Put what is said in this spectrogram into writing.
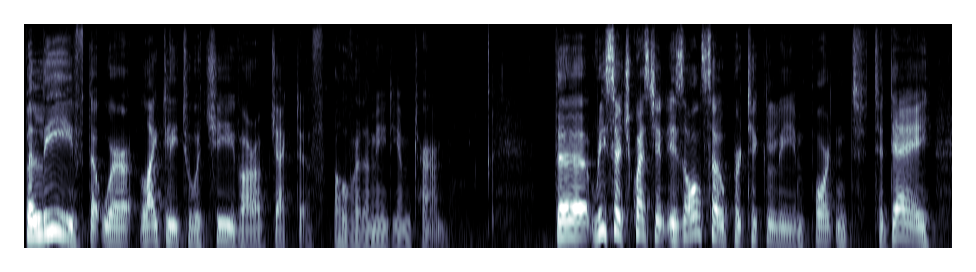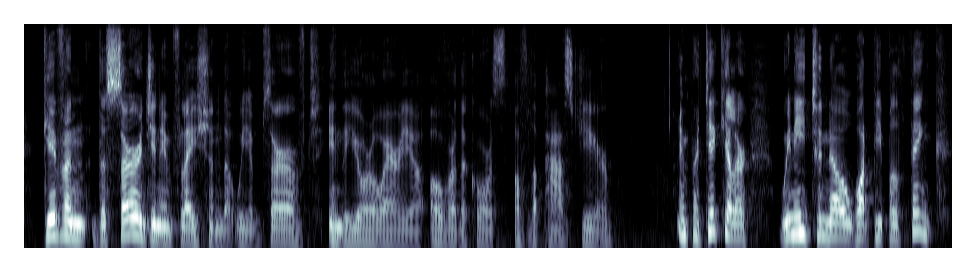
believe that we're likely to achieve our objective over the medium term. The research question is also particularly important today given the surge in inflation that we observed in the euro area over the course of the past year. In particular, we need to know what people think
